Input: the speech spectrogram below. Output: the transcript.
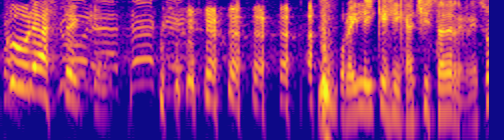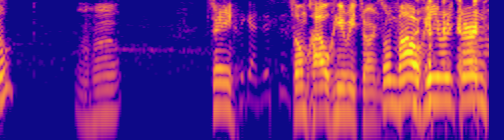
good ass Por ahí leí que Higachi está de regreso. Uh. Sí. Somehow he returned. Somehow he returned.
